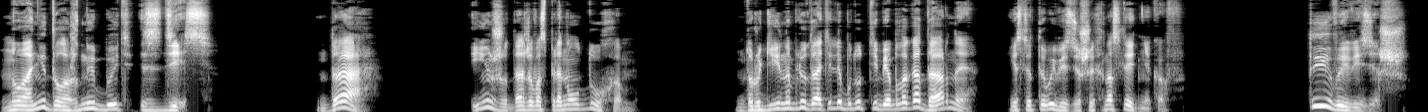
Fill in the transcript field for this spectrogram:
но они должны быть здесь. Да. Инжу даже воспрянул духом. Другие наблюдатели будут тебе благодарны, если ты вывезешь их наследников. Ты вывезешь.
